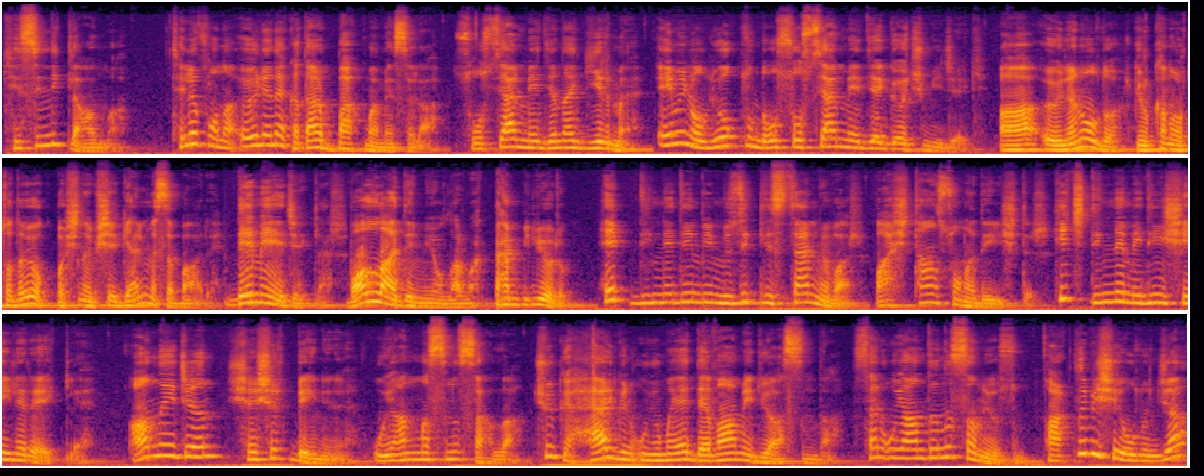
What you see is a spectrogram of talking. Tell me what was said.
Kesinlikle alma. Telefona öğlene kadar bakma mesela. Sosyal medyana girme. Emin ol yokluğunda o sosyal medya göçmeyecek. Aa öğlen oldu. Gürkan ortada yok. Başına bir şey gelmese bari. Demeyecekler. Vallahi demiyorlar bak ben biliyorum. Hep dinlediğin bir müzik listen mi var? Baştan sona değiştir. Hiç dinlemediğin şeyleri ekle. Anlayacağın şaşırt beynini. Uyanmasını sağla. Çünkü her gün uyumaya devam ediyor aslında. Sen uyandığını sanıyorsun. Farklı bir şey olunca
